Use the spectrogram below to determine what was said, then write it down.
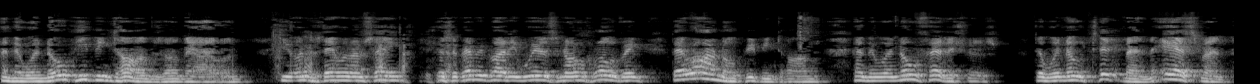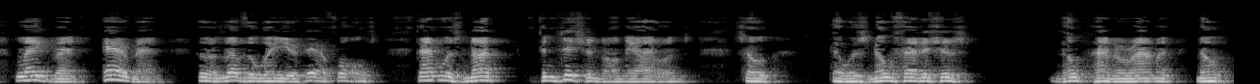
And there were no peeping toms on the island. Do you understand what I'm saying? Because if everybody wears no clothing, there are no peeping toms, and there were no fetishes. There were no tit men, ass men, leg men, hair men who love the way your hair falls. That was not conditioned on the islands. So there was no fetishes, no panorama, no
